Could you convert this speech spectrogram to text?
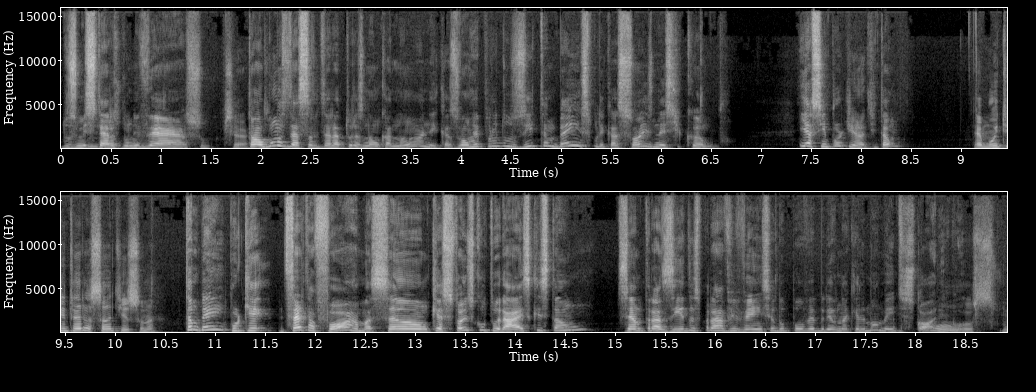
dos mistérios do universo. Certo. Então, algumas dessas literaturas não canônicas vão reproduzir também explicações nesse campo. E assim por diante. Então. É muito interessante isso, né? Também, porque, de certa forma, são questões culturais que estão sendo trazidas para a vivência do povo hebreu naquele momento histórico. Um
